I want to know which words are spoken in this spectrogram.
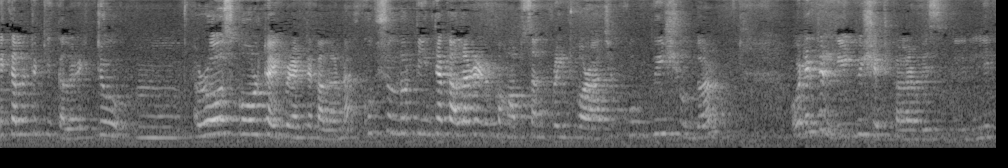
এই কালারটা কি কালার একটু রোজ গোল্ড টাইপের একটা কালার না? খুব সুন্দর তিনটা কালার এরকম অপশন প্রিন্ট করা আছে, খুবই সুন্দর। ওটা একটা লিপি শেড কালার বেসিক্যালি লিপ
